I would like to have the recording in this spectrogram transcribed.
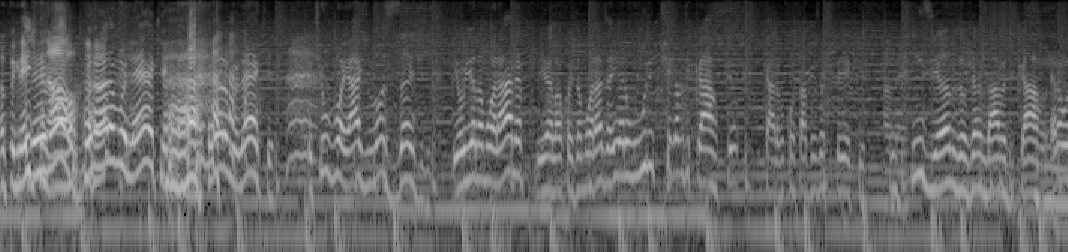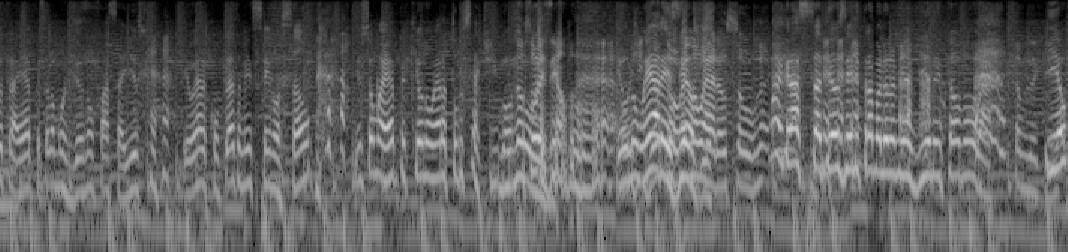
Upgrade Meu final. irmão, quando eu era moleque, cara, quando eu era moleque, eu tinha um Voyage em Los Angeles. Eu ia namorar, né? Ia lá com as namoradas, aí era o único que chegava de carro. Porque, cara, eu vou contar uma coisa feia aqui. Tá Com bem. 15 anos eu já andava de carro. Era outra época, pelo amor de Deus, não faça isso. Eu era completamente sem noção. Isso é uma época que eu não era todo certinho igual Não sou sou exemplo. Eu Hoje não era eu sou, Eu exemplo. não era, eu sou. Mas graças a Deus ele trabalhou na minha vida, então vamos lá. Estamos aqui. E eu,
